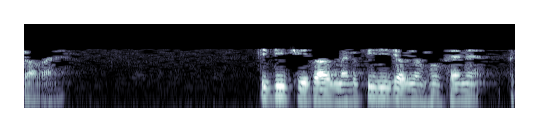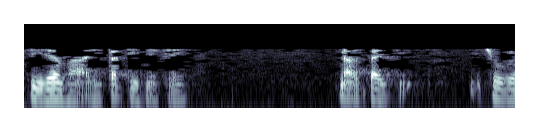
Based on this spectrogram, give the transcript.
သွားပါတယ်တိတိကျွေသွားပြီမဲ့လို့ကြီးကြီးကြောက်ကြောက်မဟုတ်ဘဲနဲ့အစီထဲမှာအဲ့ဒီတတ္တိနှစ်ကလေးနောက်စိုက်ကြည့်အချိုပဲ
